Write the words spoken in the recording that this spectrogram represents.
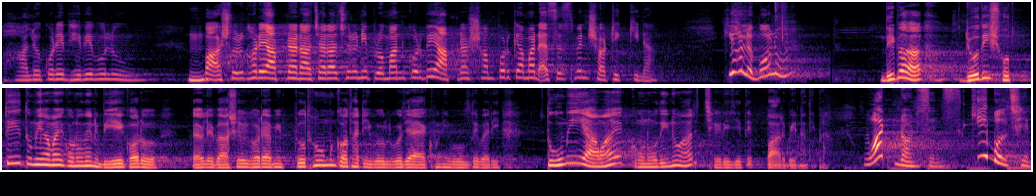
ভালো করে ভেবে বলুন। বাসর ঘরে আপনার আচার আচরণই প্রমাণ করবে আপনার সম্পর্কে আমার অ্যাসেসমেন্ট সঠিক কিনা। কি হলো বলুন। দিবা যদি সত্যি তুমি আমায় কোনোদিন বিয়ে করো তাহলে বাসর ঘরে আমি প্রথম কথাটি বলব যা এখনই বলতে পারি। তুমি আমায় কোনোদিনও আর ছেড়ে যেতে পারবে না দিবা। হোয়াট ননসেন্স কি বলছেন?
